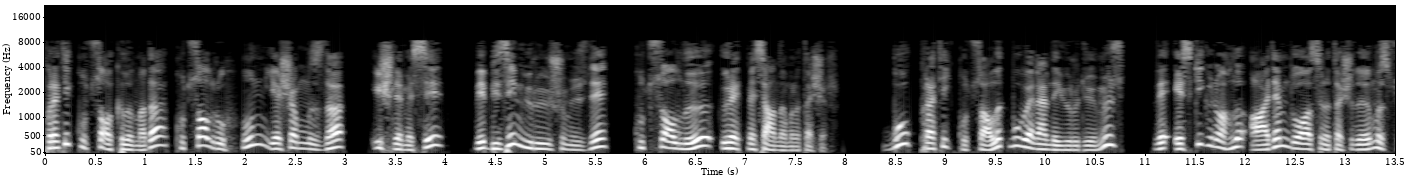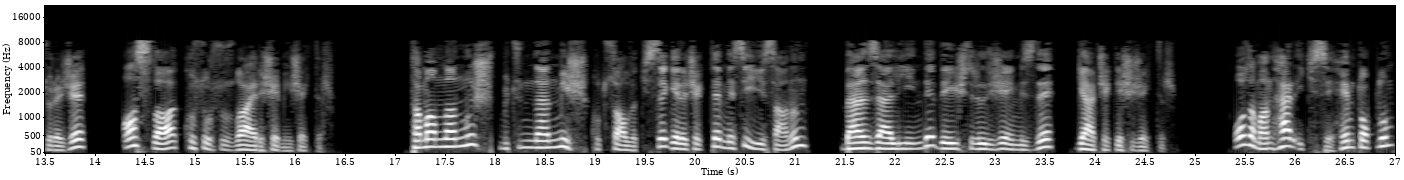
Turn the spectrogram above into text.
Pratik kutsal kılınmada kutsal ruhun yaşamımızda işlemesi ve bizim yürüyüşümüzde kutsallığı üretmesi anlamını taşır. Bu pratik kutsallık bu bedende yürüdüğümüz ve eski günahlı Adem doğasını taşıdığımız sürece asla kusursuzluğa erişemeyecektir. Tamamlanmış, bütünlenmiş kutsallık ise gelecekte Mesih İsa'nın benzerliğinde değiştirileceğimizde gerçekleşecektir. O zaman her ikisi hem toplum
